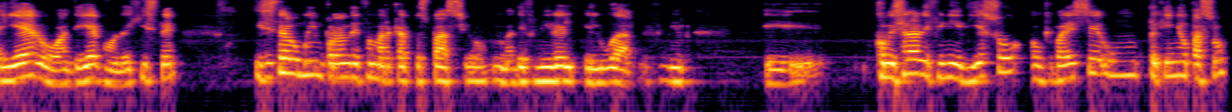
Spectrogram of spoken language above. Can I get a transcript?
ayer o anteayer, como lo dijiste, hiciste algo muy importante, fue marcar tu espacio, definir el, el lugar, definir, eh, comenzar a definir. Y eso, aunque parece un pequeño paso,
